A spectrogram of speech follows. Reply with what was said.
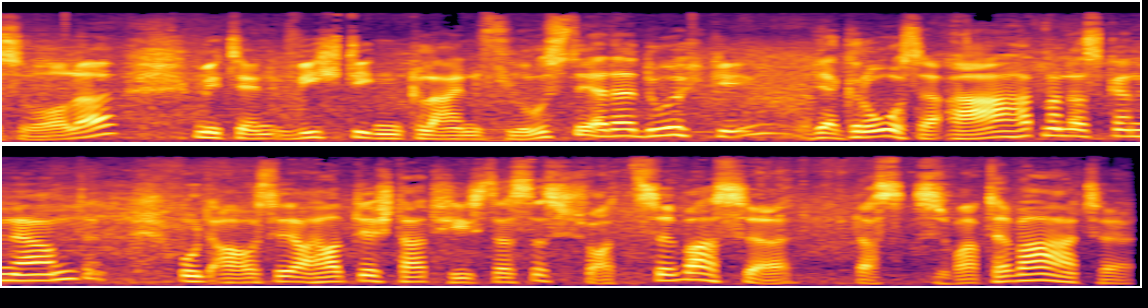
Zwolle mit dem wichtigen kleinen Fluss, der da durchging. Der große A hat man das genannt und außerhalb der Stadt hieß das das Schwarze Wasser, das Zwarte Warte.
